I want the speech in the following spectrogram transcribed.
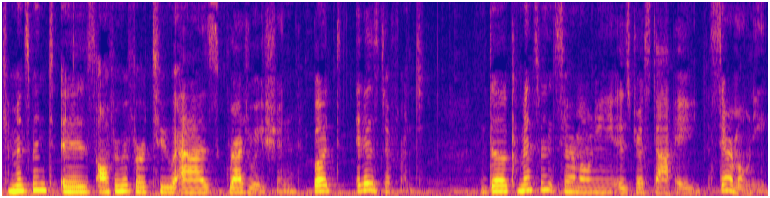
Commencement is often referred to as graduation, but it is different. The commencement ceremony is just that a ceremony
